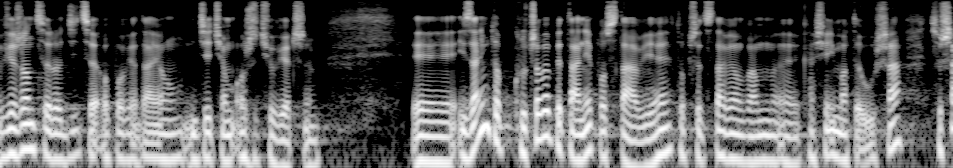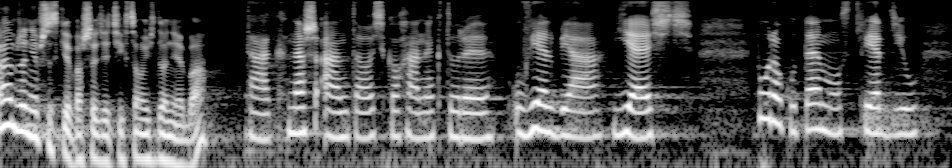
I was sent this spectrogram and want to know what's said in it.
wierzący rodzice opowiadają dzieciom o życiu wiecznym. I zanim to kluczowe pytanie postawię, to przedstawiam Wam e, Kasię i Mateusza. Słyszałem, że nie wszystkie Wasze dzieci chcą iść do nieba. Tak, nasz Antoś, kochany, który uwielbia jeść, pół roku temu stwierdził e,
